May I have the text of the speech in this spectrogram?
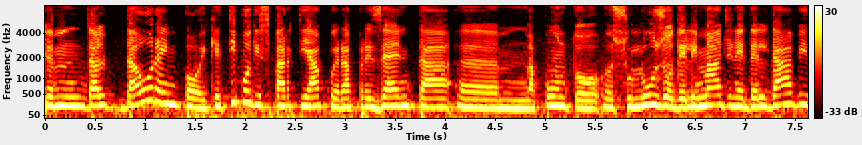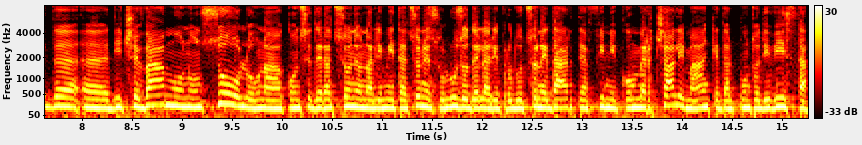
Ehm, dal, da ora in poi che tipo di spartiacque rappresenta ehm, appunto sull'uso dell'immagine del David? Eh, dicevamo non solo una considerazione, una limitazione sull'uso della riproduzione d'arte a fini commerciali, ma anche dal punto di vista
